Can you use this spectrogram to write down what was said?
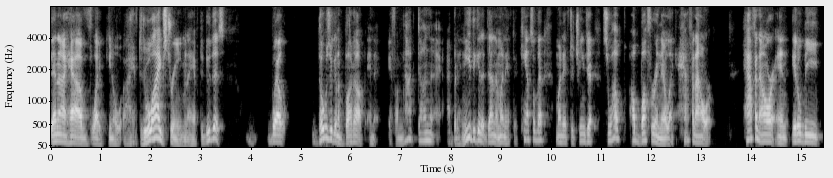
then I have like, you know, I have to do a live stream and I have to do this. Well, those are going to butt up. And if I'm not done, but I need to get it done, I might have to cancel that, I might have to change it. So I'll I'll buffer in there like half an hour. Half an hour, and it'll be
